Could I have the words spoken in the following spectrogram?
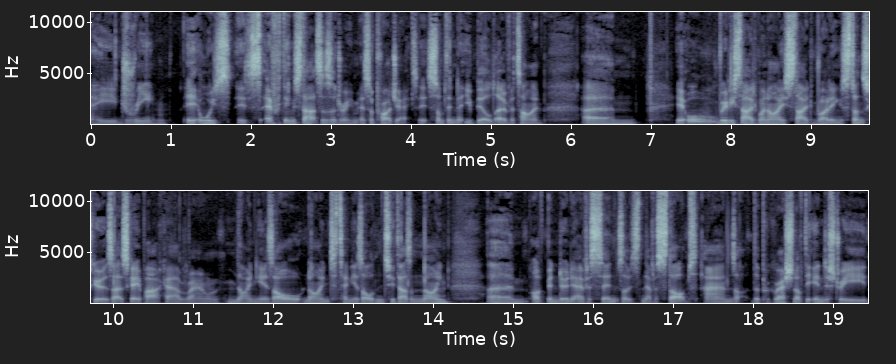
a dream. It always it's everything starts as a dream. It's a project. It's something that you build over time. Um, it all really started when I started riding stunt scooters at a skate park around nine years old, nine to ten years old in 2009. Um, I've been doing it ever since. So it's never stopped, and the progression of the industry,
